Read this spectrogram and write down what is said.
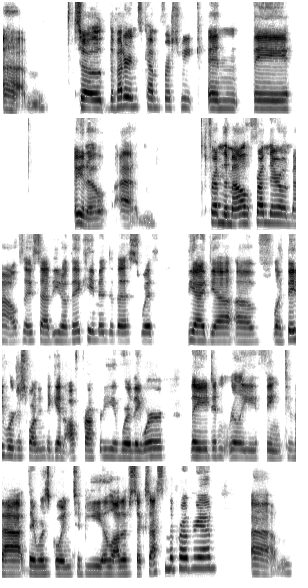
Um so the veterans come first week and they you know, um from the mouth from their own mouths they said, you know, they came into this with the idea of like they were just wanting to get off property of where they were. They didn't really think that there was going to be a lot of success in the program. Um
